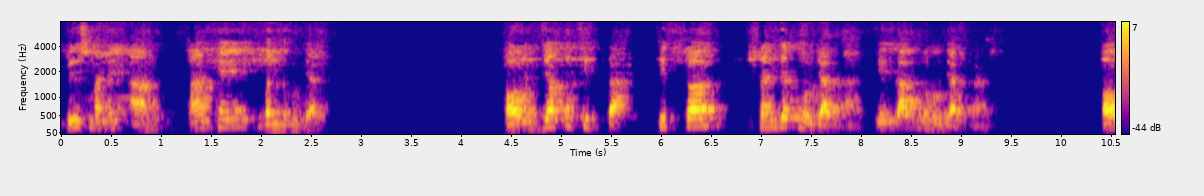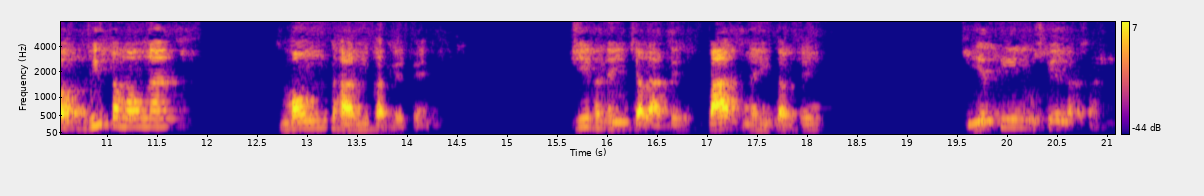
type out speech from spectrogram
दृश्य माने आँखें बंद हो जाए। और जत चित्ता चित्त संयत हो जाता है, एकाग्र हो जाता है। और धृत मौन मौन धारण कर लेते हैं। जीभ नहीं चलाते, बात नहीं करते। ये तीन उसके लक्षण है।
